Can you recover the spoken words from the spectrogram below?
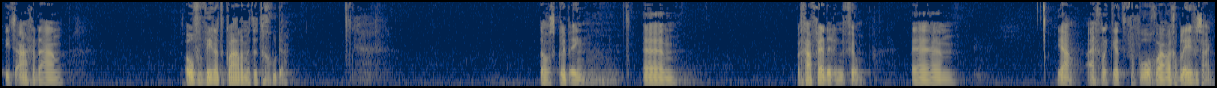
iets aangedaan? Overwin het kwade met het goede. Dat was clip 1. Um, ehm, we gaan verder in de film. Um, ja, eigenlijk het vervolg waar we gebleven zijn.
